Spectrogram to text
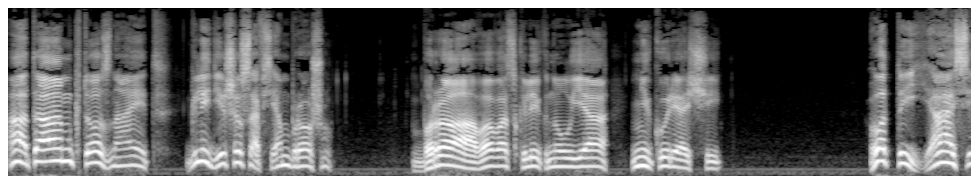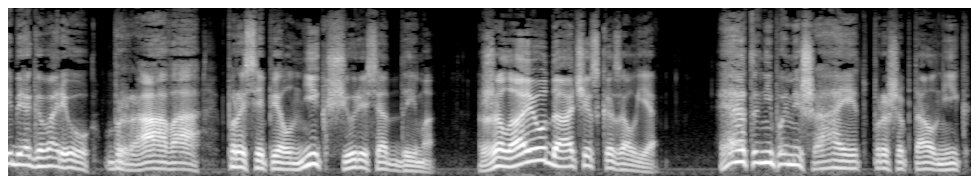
А там, кто знает, глядишь, и совсем брошу. «Браво!» — воскликнул я, некурящий. «Вот и я себе говорю, браво!» — просипел Ник, щурясь от дыма. «Желаю удачи!» — сказал я. «Это не помешает», — прошептал Ник,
